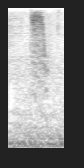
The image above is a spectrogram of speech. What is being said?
Thanks.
